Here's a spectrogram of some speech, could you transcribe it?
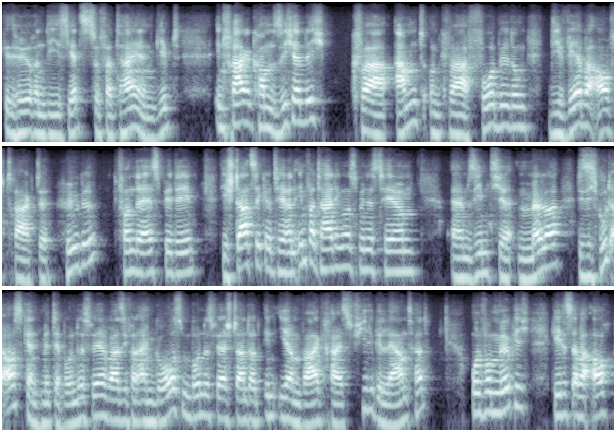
gehören, die es jetzt zu verteilen gibt. In Frage kommen sicherlich qua Amt und qua Vorbildung die Wehrbeauftragte Högel von der SPD, die Staatssekretärin im Verteidigungsministerium ähm, Siemtje Möller, die sich gut auskennt mit der Bundeswehr, weil sie von einem großen Bundeswehrstandort in ihrem Wahlkreis viel gelernt hat. Und womöglich geht es aber auch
